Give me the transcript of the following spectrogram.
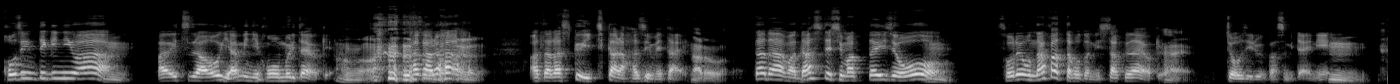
個人的には、うんあいつらを闇に葬りたいわけ。うん だから 新しく一から始めたい。なるほただ、まあ出してしまった以上、ど。うんそれをなかったことにしたくないわけよ。はい。ジョージ・ルーカスみたいに。うん。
